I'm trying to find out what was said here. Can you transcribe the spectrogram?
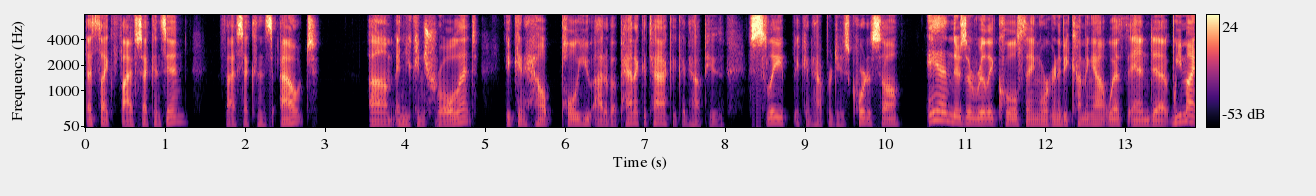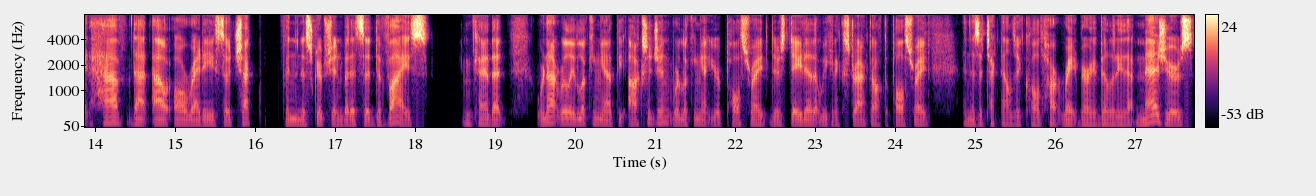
that's like five seconds in, five seconds out, um, and you control it, it can help pull you out of a panic attack. It can help you sleep. It can help reduce cortisol. And there's a really cool thing we're going to be coming out with, and uh, we might have that out already. So check in the description, but it's a device, okay, that we're not really looking at the oxygen. We're looking at your pulse rate. There's data that we can extract off the pulse rate, and there's a technology called heart rate variability that measures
